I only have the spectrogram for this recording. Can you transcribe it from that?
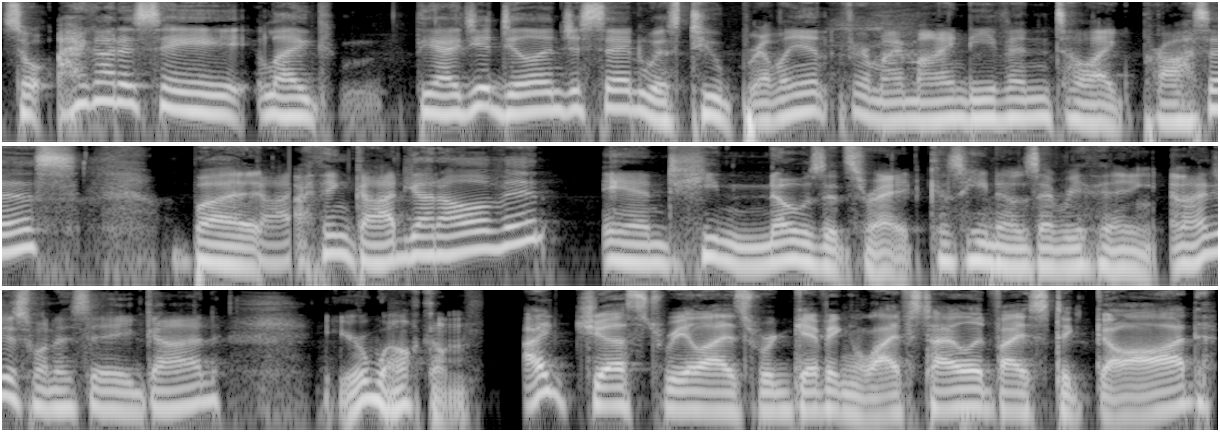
So I gotta say, like, the idea Dylan just said was too brilliant for my mind even to like process. But I think God got all of it and he knows it's right because he knows everything. And I just want to say, God, you're welcome. I just realized we're giving lifestyle advice to God,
